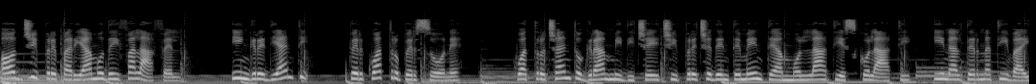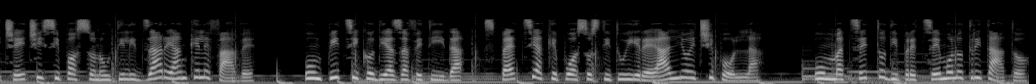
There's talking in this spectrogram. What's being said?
Oggi prepariamo dei falafel. Ingredienti per 4 persone. 400 g di ceci precedentemente ammollati e scolati, in alternativa ai ceci si possono utilizzare anche le fave. Un pizzico di asafetida, spezia che può sostituire aglio e cipolla. Un mazzetto di prezzemolo tritato.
